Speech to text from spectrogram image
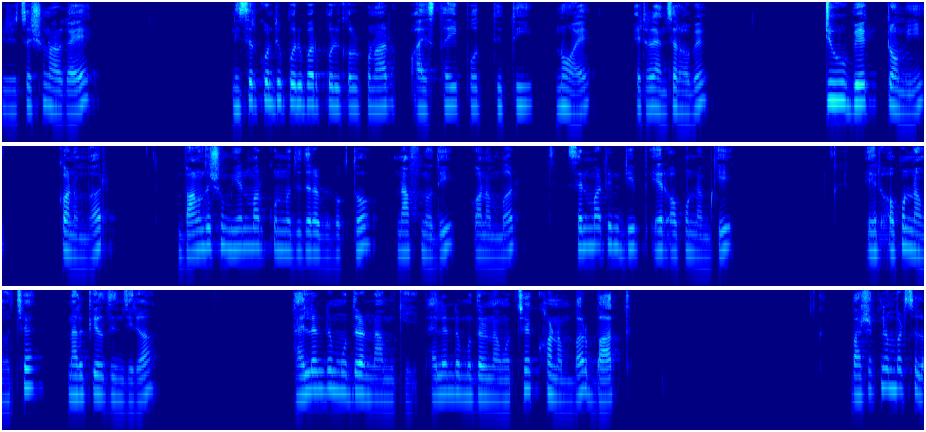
এটি হচ্ছে সোনারগাঁয়ে। নিচের কোনটি পরিবার পরিকল্পনার অস্থায়ী পদ্ধতি নয়? এটার অ্যান্সার হবে টিউবেকটমি। ক নম্বর? বাংলাদেশ ও মিয়ানমার কোন নদী দ্বারা বিভক্ত? নাফ নদী, ক নম্বর। সেন্ট মার্টিন দ্বীপ, এর অপর নাম কি? এর অপর নাম হচ্ছে নারকেল জিঞ্জিরা। থাইল্যান্ডের মুদ্রার নাম কি? থাইল্যান্ডের মুদ্রার নাম হচ্ছে খ নম্বর, বাত। বাষট্টি নম্বর ছিল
